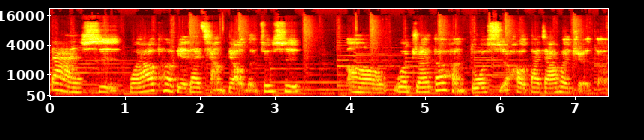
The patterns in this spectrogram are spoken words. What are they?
但是我要特别在强调的就是，嗯，我觉得很多时候大家会觉得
